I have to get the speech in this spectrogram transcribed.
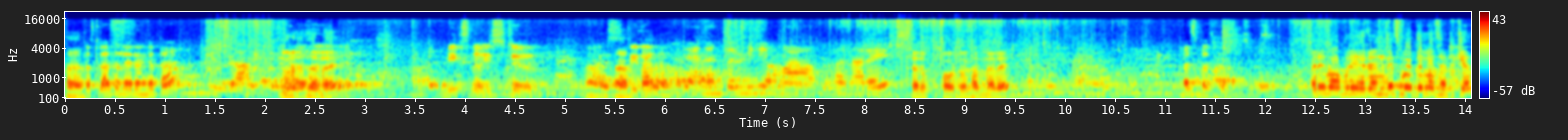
हां. कसला झालाय रंग आता? पिवळा. पिवळा झालाय. मिक्स नव्हे स्टर हां. त्यानंतर मी निरमा घालणार आहे. सर्फ पावडर घालणार आहे. बस बस बस. अरे बापरे रंगच बदलला झटक्यात.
